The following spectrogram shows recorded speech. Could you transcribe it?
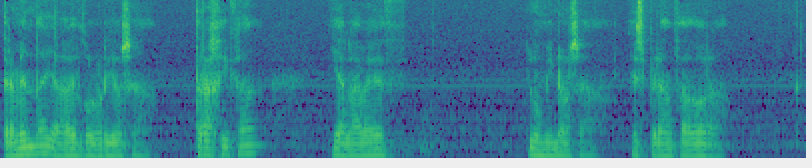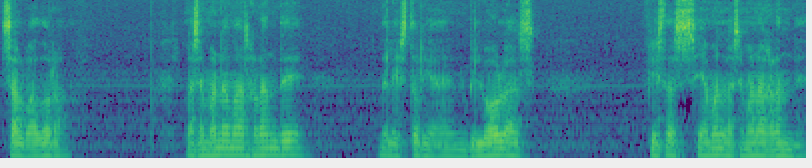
tremenda y a la vez gloriosa, trágica y a la vez luminosa, esperanzadora, salvadora. La semana más grande de la historia. En Bilbao las fiestas se llaman la Semana Grande,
